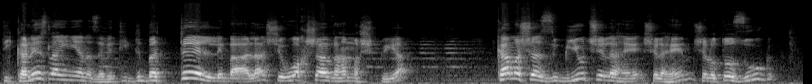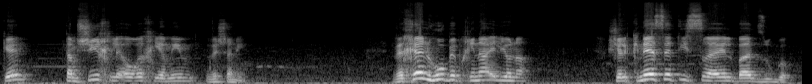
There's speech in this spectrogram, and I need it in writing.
תיכנס לעניין הזה ותתבטל לבעלה שהוא עכשיו המשפיע, כמה שהזוגיות שלהם, שלהם, של אותו זוג, כן, תמשיך לאורך ימים ושנים. וכן הוא בבחינה עליונה של כנסת ישראל בת זוגו.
